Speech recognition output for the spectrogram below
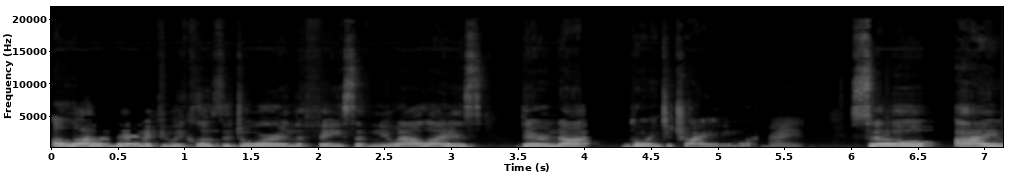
a lot of them, if we close the door in the face of new allies, they're not going to try anymore. Right. So I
